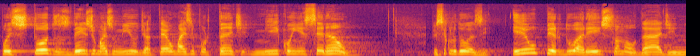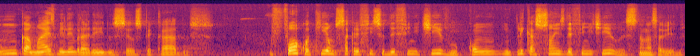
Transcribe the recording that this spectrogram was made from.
pois todos, desde o mais humilde até o mais importante, me conhecerão. Versículo 12: Eu perdoarei sua maldade e nunca mais me lembrarei dos seus pecados. O foco aqui é um sacrifício definitivo, com implicações definitivas na nossa vida.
